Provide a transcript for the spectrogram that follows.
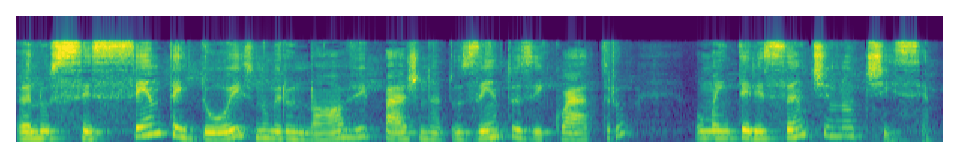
ano 62, número 9, página 204, uma interessante notícia.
